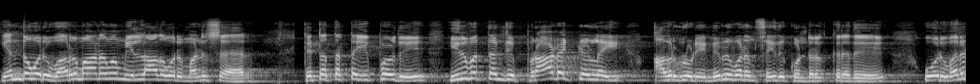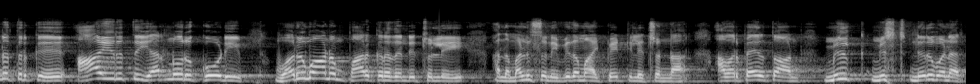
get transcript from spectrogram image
எந்த ஒரு வருமானமும் இல்லாத ஒரு மனுஷர் கிட்டத்தட்ட இப்பொழுது இருபத்தஞ்சு ப்ராடக்ட்களை அவர்களுடைய நிறுவனம் செய்து கொண்டிருக்கிறது. ஒரு வருடத்திற்கு ஆயிரத்து இரநூறு கோடி வருமானம் பார்க்கிறது என்று சொல்லி அந்த மனுஷன் இவ்விதமாய் பேட்டியில் சொன்னார். அவர் பெயர் தான் மில்க் மிஸ்ட் நிறுவனர்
